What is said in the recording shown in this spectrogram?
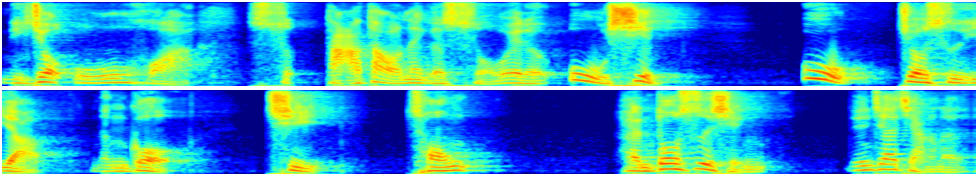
你就无法所达到那个所谓的悟性。悟就是要能够去从很多事情，人家讲了，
